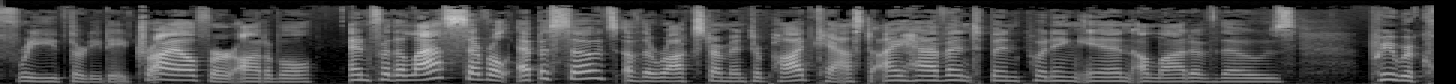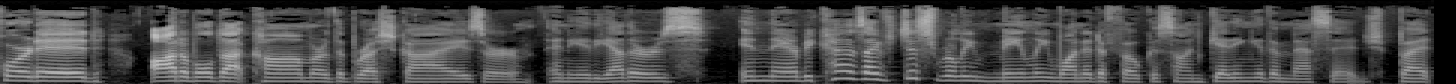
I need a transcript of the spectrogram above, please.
free 30-day trial for Audible. And for the last several episodes of the Rockstar Mentor podcast, I haven't been putting in a lot of those pre-recorded audible.com or the brush guys or any of the others in there because I've just really mainly wanted to focus on getting you the message. But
